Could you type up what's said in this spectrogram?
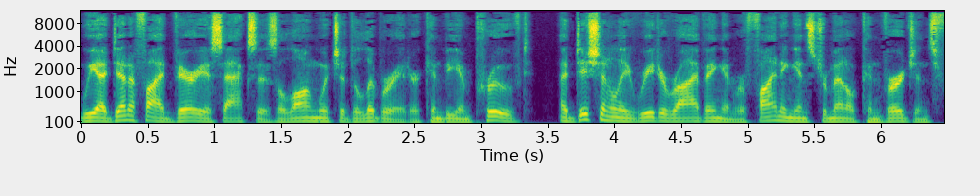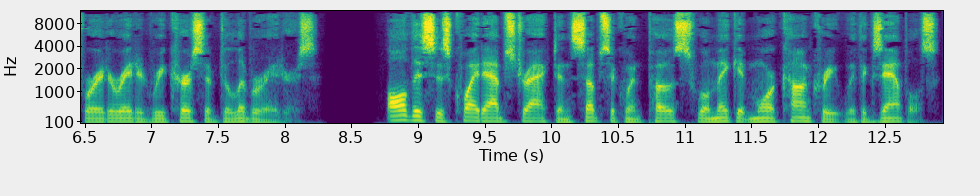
we identified various axes along which a deliberator can be improved, additionally, rederiving and refining instrumental convergence for iterated recursive deliberators. All this is quite abstract, and subsequent posts will make it more concrete with examples,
